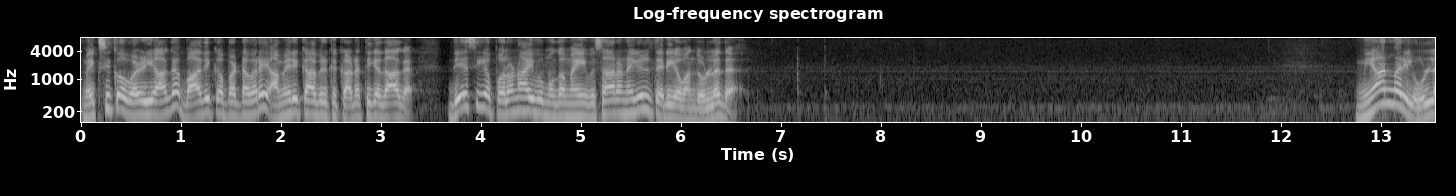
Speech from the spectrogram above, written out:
மெக்சிகோ வழியாக பாதிக்கப்பட்டவரை அமெரிக்காவிற்கு கடத்தியதாக தேசிய புலனாய்வு முகமை விசாரணையில் தெரிய வந்துள்ளது மியான்மரில் உள்ள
